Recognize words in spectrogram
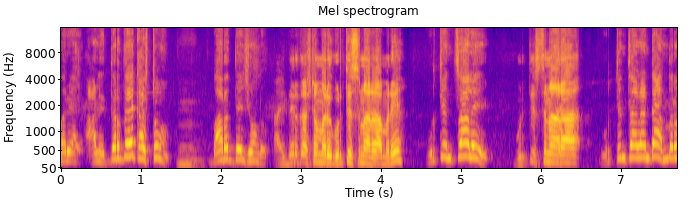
మరి వాళ్ళిద్దరిదే కష్టం. భారతదేశంలో. ఇద్దరు కష్టం మరి గుర్తిస్తున్నారా మరి? గుర్తించాలి. గుర్తిస్తున్నారా? గుర్తించాలంటే అందరూ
